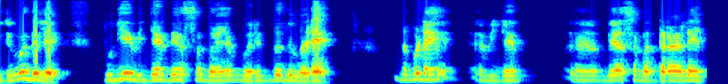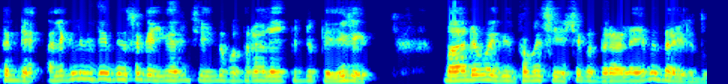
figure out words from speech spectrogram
ഇരുപതിലെ പുതിയ വിദ്യാഭ്യാസ നയം വരുന്നത് വരെ നമ്മുടെ വിദ്യാഭ്യാസ മന്ത്രാലയത്തിന്റെ അല്ലെങ്കിൽ വിദ്യാഭ്യാസം കൈകാര്യം ചെയ്യുന്ന മന്ത്രാലയത്തിന്റെ പേര് മാനവ വിഭവശേഷി മന്ത്രാലയം എന്നായിരുന്നു.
